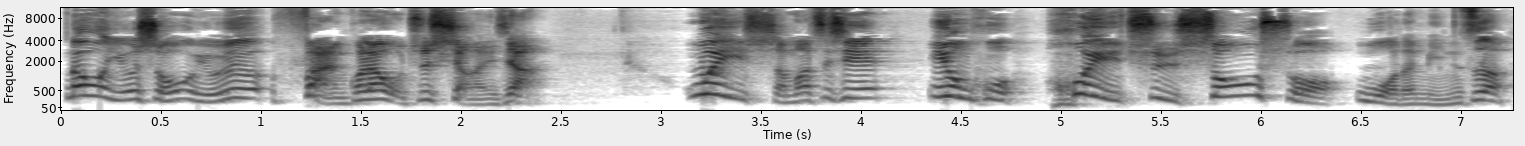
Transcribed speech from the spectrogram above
那我有时候我有反过来，我去想一下，为什么这些？用户会去搜索我的名字，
